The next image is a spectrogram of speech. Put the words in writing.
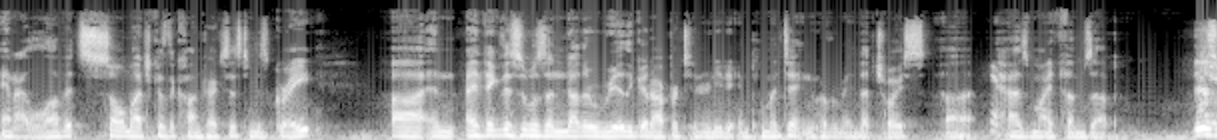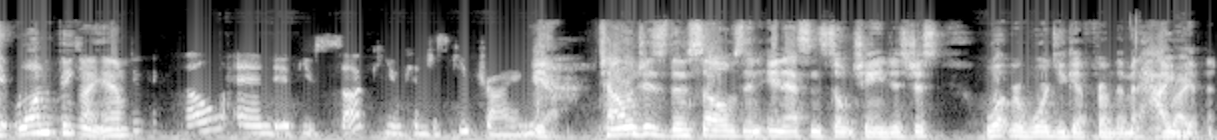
and I love it so much because the contract system is great. Uh, and I think this was another really good opportunity to implement it, and whoever made that choice uh, Yeah. has my thumbs up. There's It one thing I am well, and if you suck, you can just keep trying. Yeah. Challenges themselves in, in essence don't change. It's just what rewards you get from them and how you Right, get them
